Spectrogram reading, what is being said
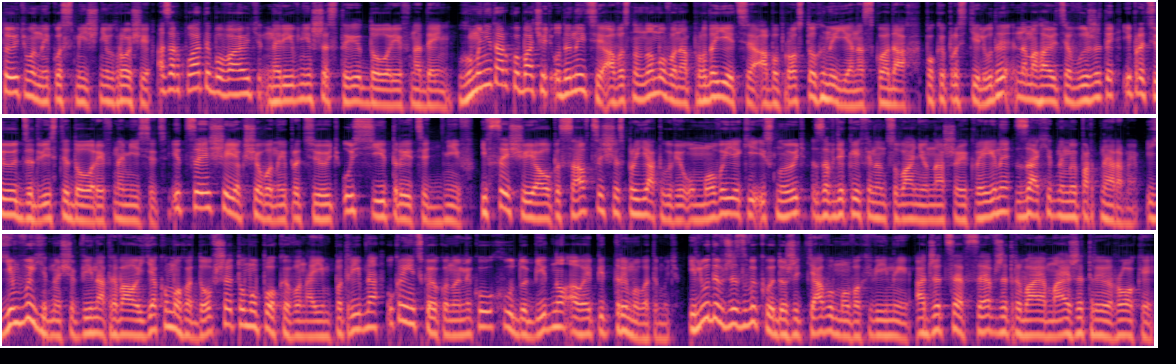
коштують вони космічні гроші, а зарплати бувають на рівні 6 доларів на день. Гуманітарку бачать одиниці, а в основному вона продається або просто гниє на складах, поки прості люди намагаються вижити і працюють за 200 доларів на місяць. І це ще якщо вони працюють усі 30 днів. І все, що я описав, це ще сприятливі умови, які існують завдяки фінансуванню нашої країни західними партнерами. Їм вигідно, щоб війна тривала якомога довше, тому поки вона їм потрібна, українську економіку худо бідно, але підтримуватимуть. І люди вже звикли до життя в умовах війни, адже це все вже триває майже три роки,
